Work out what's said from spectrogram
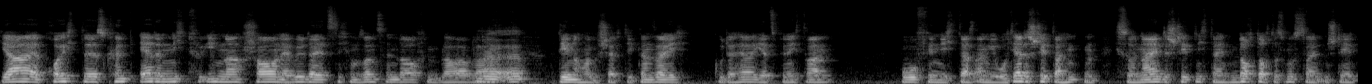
ja, er bräuchte es, könnte er denn nicht für ihn nachschauen, er will da jetzt nicht umsonst hinlaufen, bla bla bla. Ja, ja. Den nochmal beschäftigt. Dann sage ich, guter Herr, jetzt bin ich dran. Wo finde ich das Angebot? Ja, das steht da hinten. Ich so, nein, das steht nicht da hinten. Doch, doch, das muss da hinten stehen.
